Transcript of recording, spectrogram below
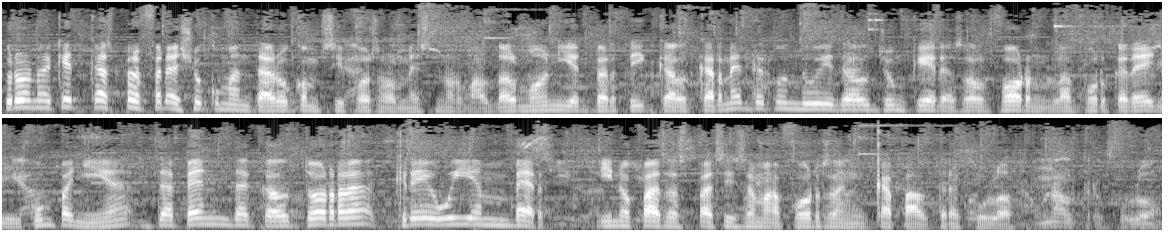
però en aquest cas prefereixo comentar-ho com si fos el més normal del món i advertir que el carnet de conduir del Junqueras, el Forn, la Forcadell i companyia depèn de que el Torra creui en verd i no pas es passi semàfors en cap altre color. Un altre color.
